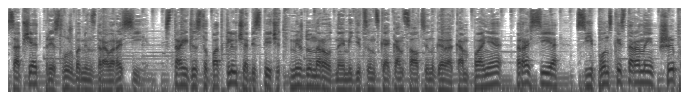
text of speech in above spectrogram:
сообщает пресс-служба Минздрава России. Строительство под ключ обеспечит международная медицинская консалтинговая компания «Россия» с японской стороны SHIP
